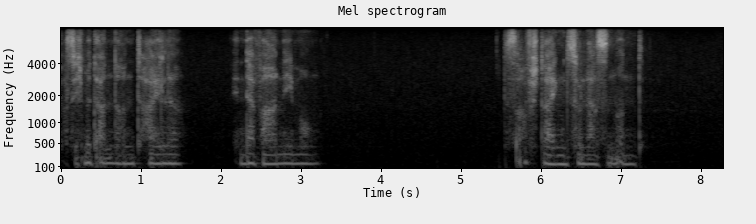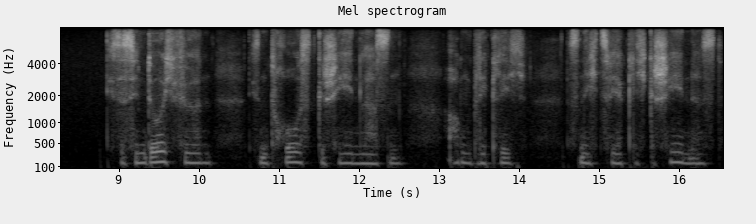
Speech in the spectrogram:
was ich mit anderen teile in der Wahrnehmung, das aufsteigen zu lassen und dieses Hindurchführen, diesen Trost geschehen lassen, augenblicklich, dass nichts wirklich geschehen ist.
